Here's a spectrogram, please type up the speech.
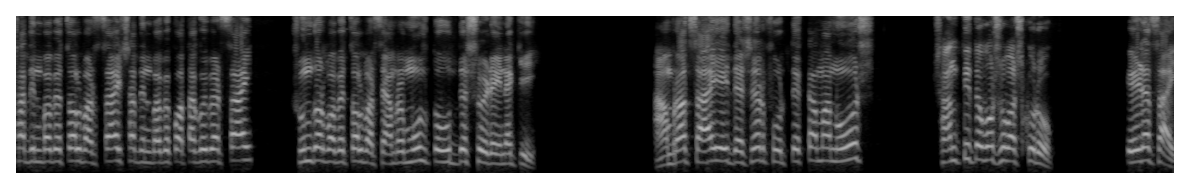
স্বাধীনভাবে চলবার চাই, স্বাধীনভাবে কথা কইবার চাই, সুন্দরভাবে চলবার চাই। আমরা মূল তো উদ্দেশ্য এটাই নাকি? আমরা চাই এই দেশের প্রত্যেকটা মানুষ শান্তিতে বসবাস করুক। এটা চাই।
